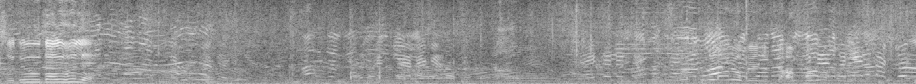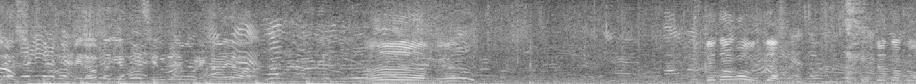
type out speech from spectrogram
સુધી ઉતાર્યું લે? હા મેં ઊંચે તાકો ઊંચે. ઊંચે તાકો.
